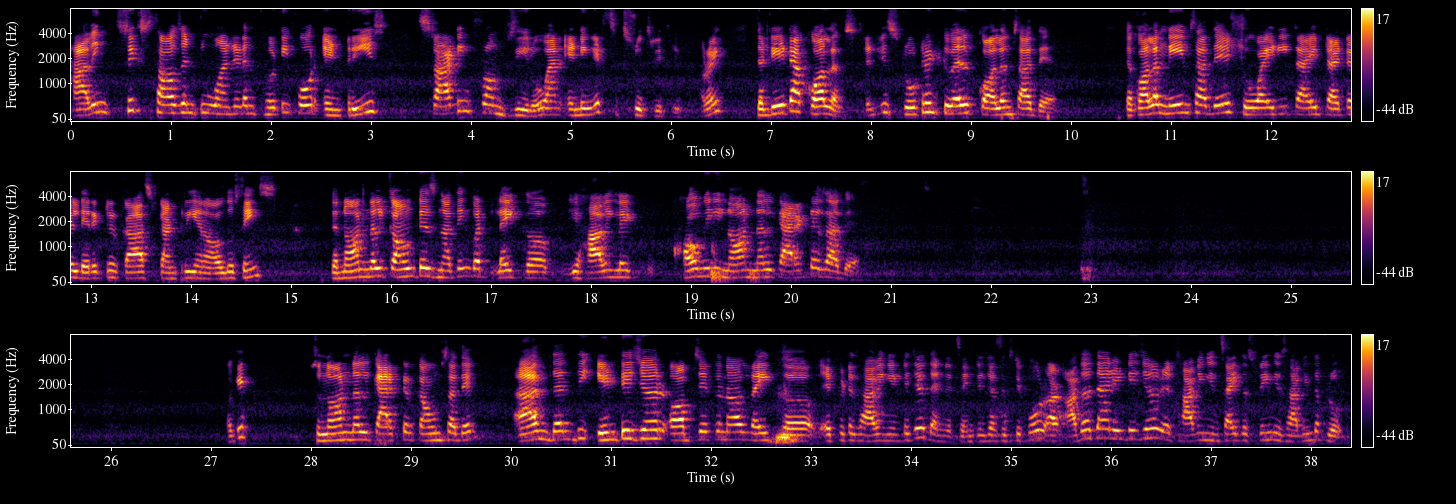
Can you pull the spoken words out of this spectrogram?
having 6234 entries starting from 0 and ending at 6233 all right the data columns, that is total 12 columns are there. The column names are there, show ID, type, title, director, cast, country and all those things. The non-null count is nothing but like uh, you're having like how many non-null characters are there. Okay, so non-null character counts are there and then the integer object and all like uh, if it is having integer then it's integer 64 or other than integer it's having inside the string is having the float.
